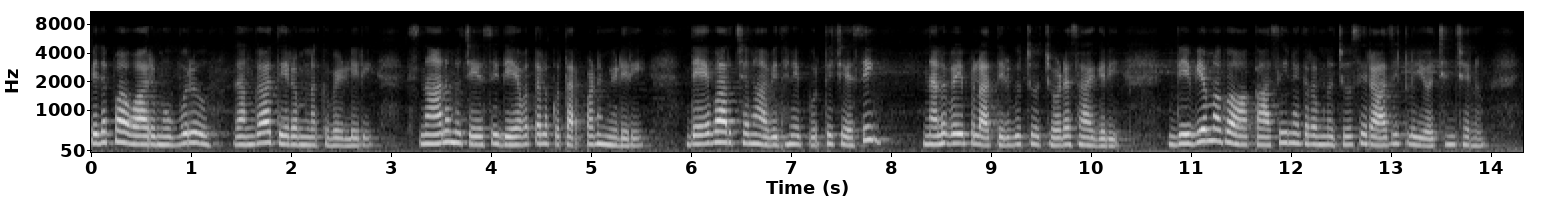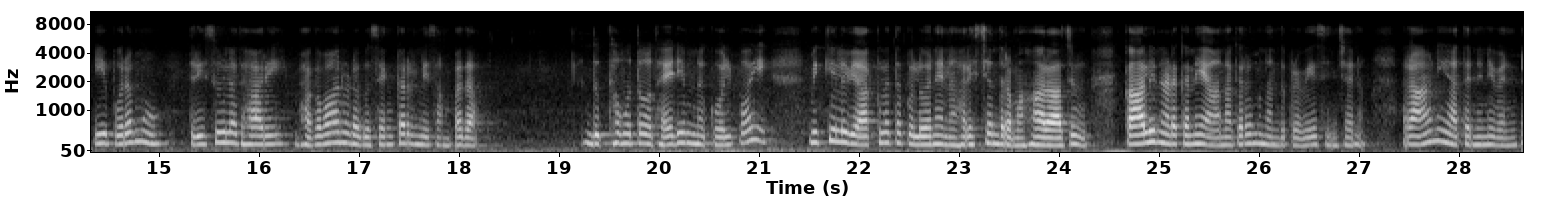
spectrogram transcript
పిదప వారి ముగ్గురు గంగా తీరమునకు వెళ్ళిరి. స్నానము చేసి దేవతలకు తర్పణమిడిరి. దేవార్చన విధిని పూర్తి చేసి నలువైపులా తిరుగుచూ చూడసాగిరి. దివ్యమగు ఆ కాశీనగరంను చూసి రాజిట్లు యోచించెను. ఈ పురము త్రిశూలధారి భగవానుడగు శంకరుని సంపద. దుఃఖముతో ధైర్యంను కోల్పోయి మిక్కిలి వ్యాకులతకు లోనైన హరిశ్చంద్ర మహారాజు కాలినడకనే ఆ నగరమునందు ప్రవేశించెను. రాణి అతనిని వెంట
